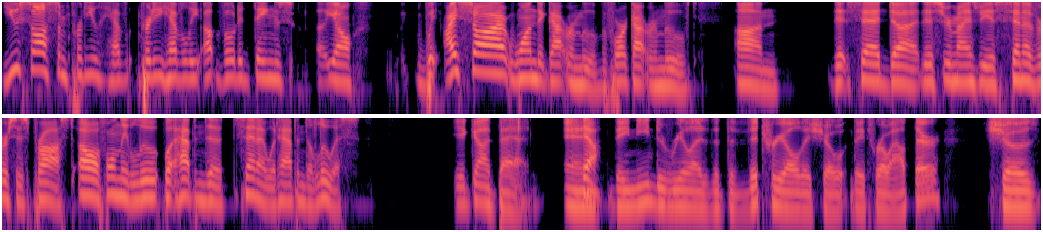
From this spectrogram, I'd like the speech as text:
You saw some pretty hev- pretty heavily upvoted things. Uh, you know, w- I saw one that got removed before it got removed. Um, that said, uh, "This reminds me of Senna versus Prost." Oh, if only Lew- what happened to Senna would happen to Lewis. it got bad and Yeah. they need to realize that the vitriol they show they throw out there shows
